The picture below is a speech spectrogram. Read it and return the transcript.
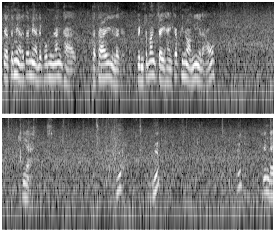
เดี๋ยวแต่แม่เดี๋ยวแต่แม่เดี๋ยวผมนั่งถ่าย ถ่ายถ่ายและเป็นกำลังใจให้กับพี่น้องนี่แหละเอาเนี่ยยึบยึบยึบยังไง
